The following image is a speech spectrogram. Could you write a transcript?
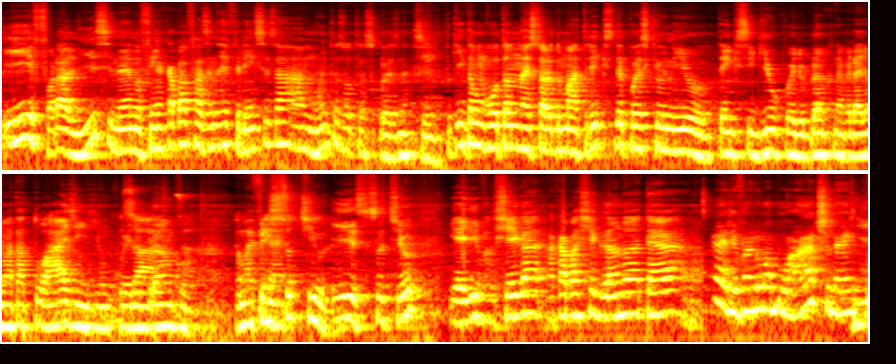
E fora Alice, né, no fim acaba fazendo referências a, a muitas outras coisas, né? Sim. Porque então, voltando na história do Matrix, depois que o Neo tem que seguir o coelho branco, na verdade é uma tatuagem de um coelho Exato, branco. exato. É uma referência É. sutil. né? Isso, sutil. E aí ele chega, acaba chegando até. É, ele vai numa boate, né? Encontra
